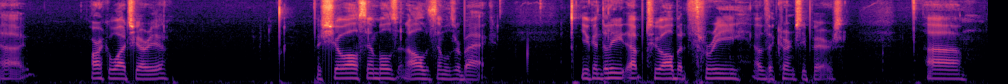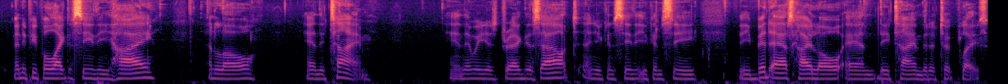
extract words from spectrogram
uh, market watch area push show all symbols and all the symbols are back. You can delete up to all but three of the currency pairs. Uh, many people like to see the high and low and the time and then we just drag this out and you can see that you can see the bid ask high low and the time that it took place.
